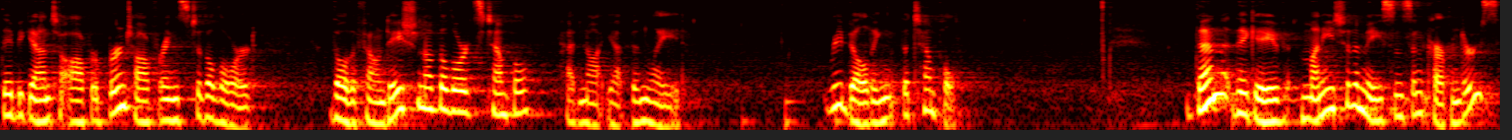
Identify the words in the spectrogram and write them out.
they began to offer burnt offerings to the Lord, though the foundation of the Lord's temple had not yet been laid. Rebuilding the temple. Then they gave money to the masons and carpenters,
